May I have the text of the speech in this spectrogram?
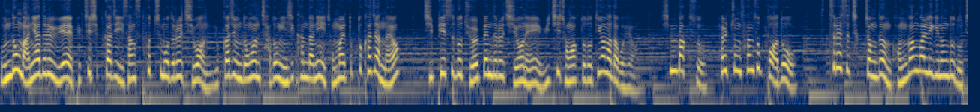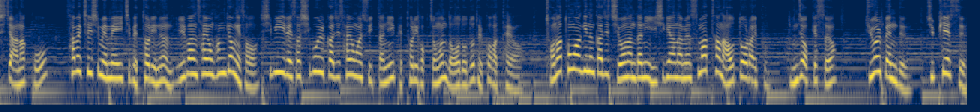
운동 마니아들을 위해 170가지 이상 스포츠 모드를 지원, 6가지 운동은 자동 인식한다니 정말 똑똑하지 않나요? GPS도 듀얼 밴드를 지원해 위치 정확도도 뛰어나다고 해요. 심박수, 혈중 산소 포화도, 스트레스 측정 등 건강관리 기능도 놓치지 않았고 470mAh 배터리는 일반 사용 환경에서 12일에서 15일까지 사용할 수 있다니 배터리 걱정은 넣어둬도 될 것 같아요. 전화 통화 기능까지 지원한다니 이 시계 하나면 스마트한 아웃도어 라이프 문제 없겠어요? 듀얼 밴드, GPS,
